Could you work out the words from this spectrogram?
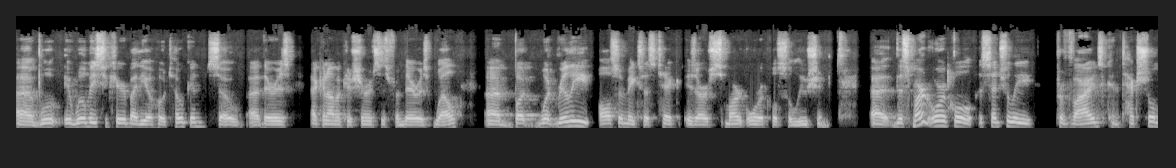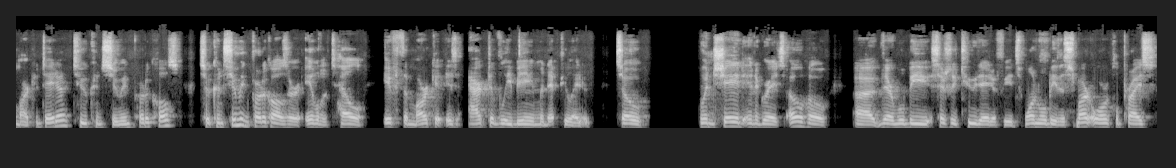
Uh, will it will be secured by the Ojo token, so uh, there is economic assurances from there as well. Um, but what really also makes us tick is our Smart Oracle solution. Uh, the Smart Oracle essentially provides contextual market data to consuming protocols. So consuming protocols are able to tell if the market is actively being manipulated. So when Shade integrates Ojo, uh, there will be essentially two data feeds. One will be the smart Oracle price,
